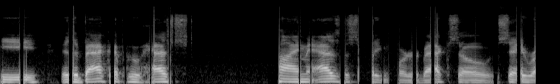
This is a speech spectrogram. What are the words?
He is a backup who has time as the starting quarterback. So, say Ryan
